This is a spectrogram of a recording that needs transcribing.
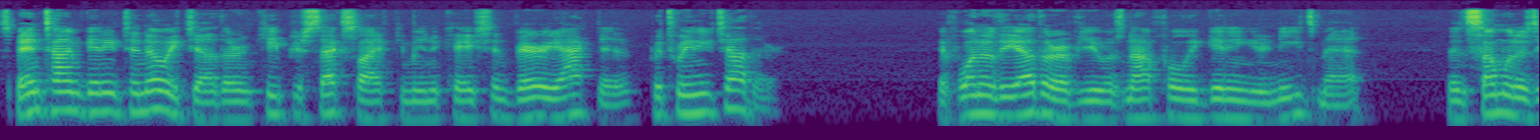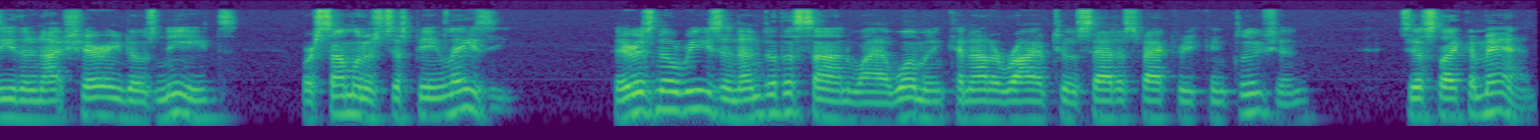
Spend time getting to know each other and keep your sex life communication very active between each other. If one or the other of you is not fully getting your needs met, then someone is either not sharing those needs or someone is just being lazy. There is no reason under the sun why a woman cannot arrive to a satisfactory conclusion, just like a man.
